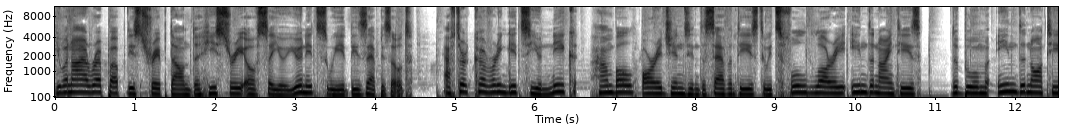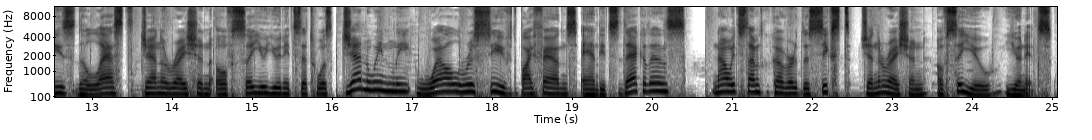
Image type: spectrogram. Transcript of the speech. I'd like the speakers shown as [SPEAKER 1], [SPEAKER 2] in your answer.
[SPEAKER 1] You and I wrap up this trip down the history of Seiyu units with this episode. After covering its unique, humble origins in the 70s to its full glory in the 90s, the boom in the noughties, the last generation of Seiyu units that was genuinely well received by fans, and its decadence, now it's time to cover the sixth generation of Seiyu units.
